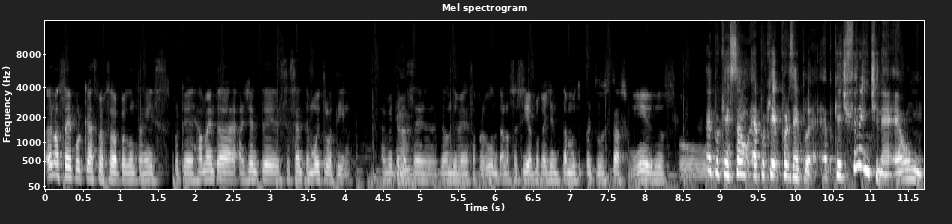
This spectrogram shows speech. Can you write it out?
eu não sei porque as pessoas perguntam isso, porque realmente a, a gente se sente muito latino. Realmente ah. não sei de onde vem essa pergunta. Não sei se é porque a gente está muito perto dos Estados Unidos ou... É porque são, é porque, por exemplo, é porque é diferente, né? É um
